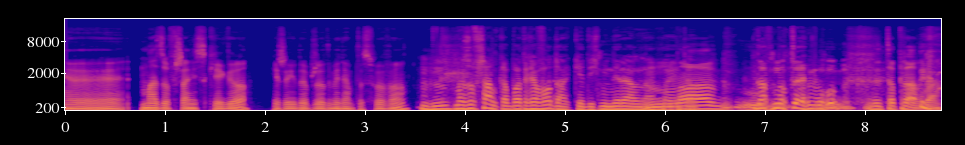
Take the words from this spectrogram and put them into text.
e, mazowszańskiego, jeżeli dobrze odmieniam to słowo. Mhm. Mazowszanka była taka woda kiedyś mineralna. pamiętam. No, Dawno temu. To prawda.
